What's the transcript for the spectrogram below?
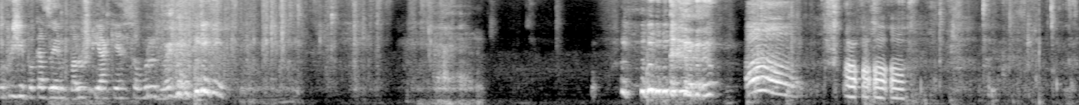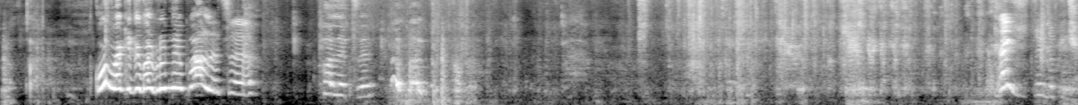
Bo później pokazuję paluszki, jakie są brudne. o! O, o, o, o. Kurwa, jakie ty masz brudne palce. Palecy. Daj coś do picia.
